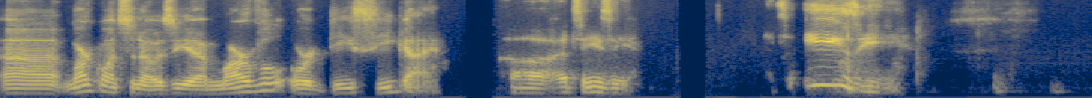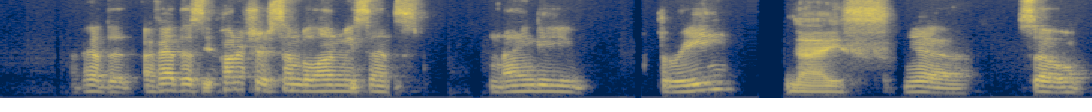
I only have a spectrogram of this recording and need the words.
Uh, Mark wants to know: Is he a Marvel or DC guy? Oh, it's easy. It's easy. I've had the I've had this Punisher symbol on me since '93. Nice. Yeah. So,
